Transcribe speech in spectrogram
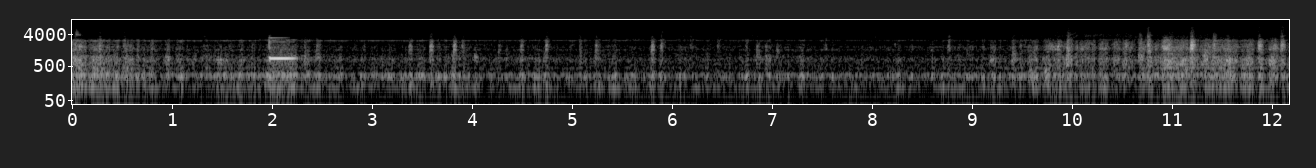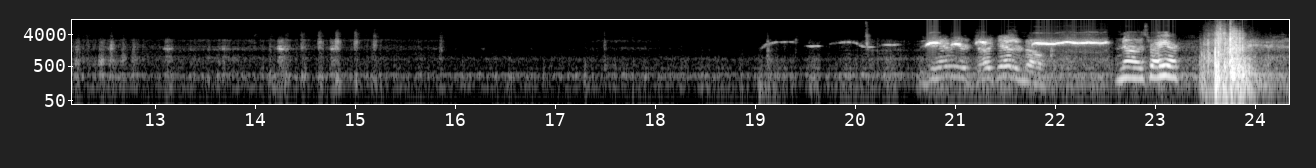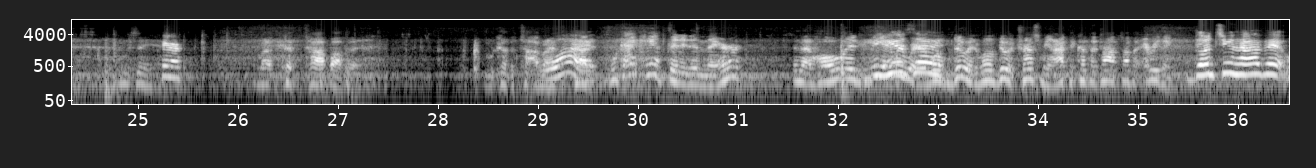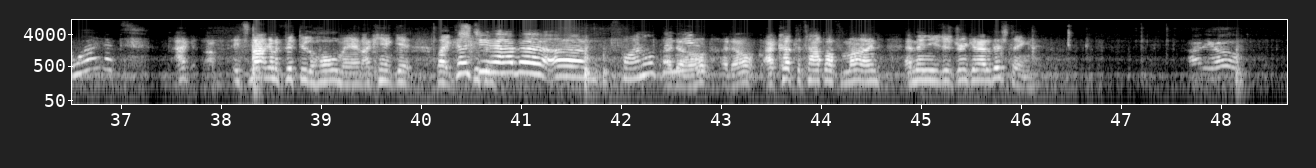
Did you hand me your jug yet or no? No, it's right here. Let me see. Here. I'm about to cut the top off it. I'm gonna cut the top. I Why? Cut it. Well, I can't fit it in there. In that hole. It'd be Use everywhere. It a- won't do it. It won't do it. Trust me. I have to cut the tops off of everything. Don't you have it? What? I, uh, it's not gonna fit through the hole, man. I can't get like. Don't scoop you have a, a funnel thing? I don't. I don't. I cut the top off of mine, and then you just drink it out of this thing. Adios.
